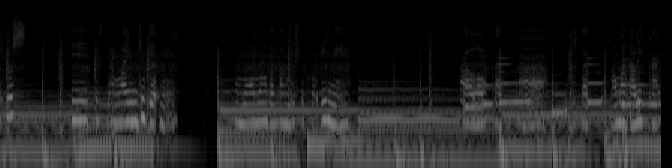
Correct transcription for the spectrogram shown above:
terus di sisi yang lain juga nih ngomong-ngomong tentang bersyukur ini kalau kata Ustadz Maman Alikan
